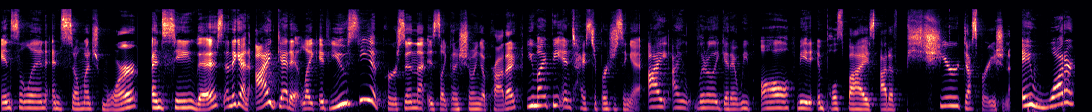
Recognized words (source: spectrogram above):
insulin and so much more and seeing this, and again, I get it. Like if you see a person that is like showing a product, you might be enticed to purchasing it. I, I literally get it. We've all made impulse buys out of sheer desperation desperation. A water,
